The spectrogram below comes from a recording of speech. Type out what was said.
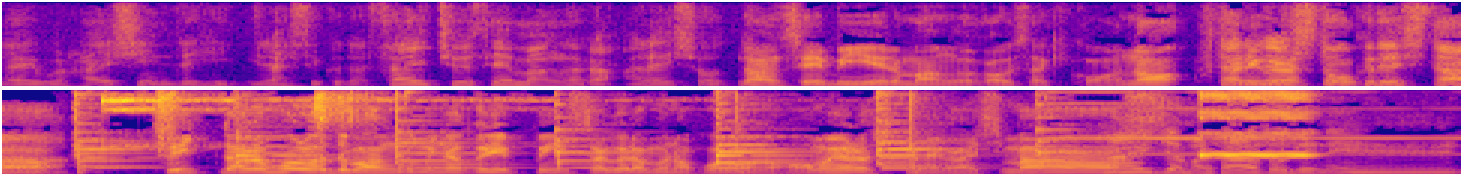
ライブ配信ぜひいらしてください。中世漫画が荒井翔と。男性 BL 漫画家うさきこうの二人暮らしトークでした Twitter のフォローと番組のクリップ Instagram のフォローの方もよろしくお願いします、はい、じゃあまた後でね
